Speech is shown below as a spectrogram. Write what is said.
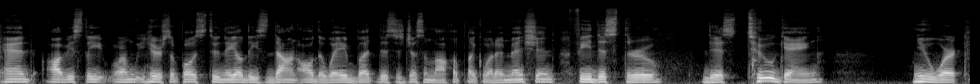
And obviously um, you're supposed to nail these down all the way, but this is just a mock-up like what I mentioned. Feed this through this two gang new work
